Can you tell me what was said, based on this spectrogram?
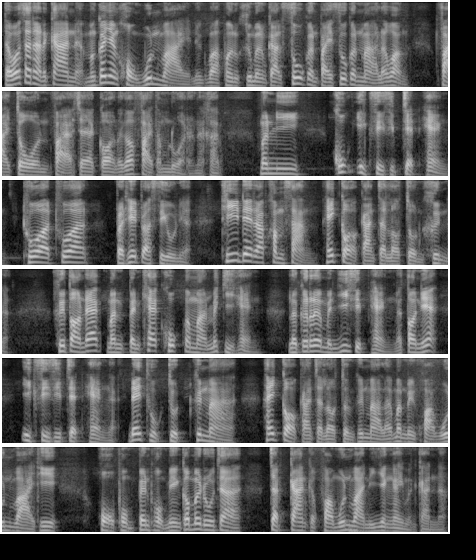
แต่ว่าสถานการณ์เนี่ยมันก็ยังคงวุ่นวายนึกว่าเพราะคือมันการสู้กันไปสู้กันมา ระหว่างฝ่ายโจรฝ่ายอาชญากรแล้วก็ฝ่ายตำรวจนะครับ มันมีคุกอีก 47 แห่ง ทั่วทั่วประเทศบราซิลเนี่ย ที่ได้รับคำสั่งให้ก่อการจลาจลขึ้นอะคือตอนแรกมันเป็นแค่คุกประมาณไม่กี่แห่ง แล้วก็เริ่มเป็น 20 แห่ง แล้วตอนเนี้ยอีก 47 แห่งอะได้ถูกจุดขึ้นมา ให้ก่อการจลาจลขึ้นมา แล้วมันเป็นความวุ่นวายที่โหผมเป็นผมเองก็ไม่รู้จะจัดการกับความวุ่นวายนี้ยังไงเหมือนกันนะ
